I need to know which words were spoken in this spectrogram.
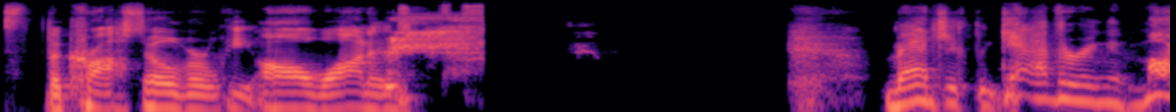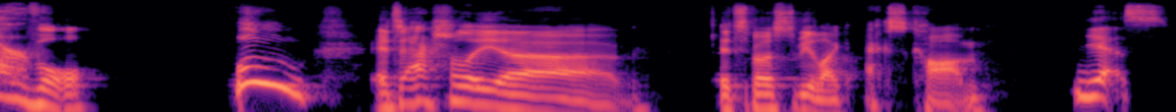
It's the crossover we all wanted. Magic the Gathering and Marvel. Woo! It's actually uh it's supposed to be like XCOM. yes.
